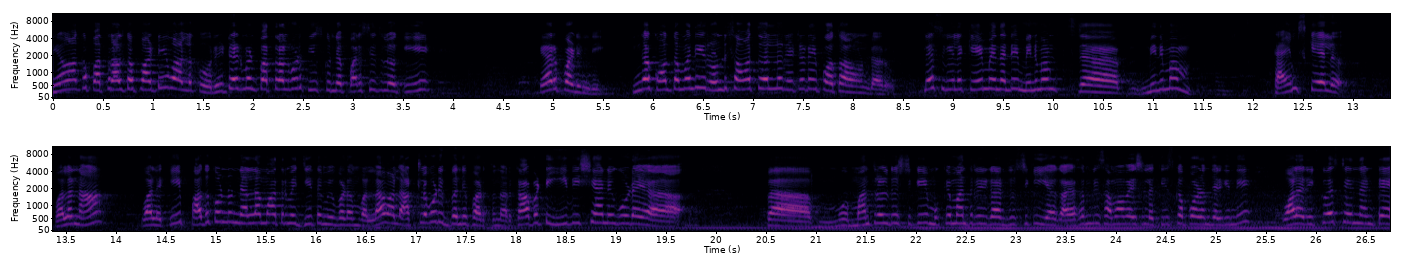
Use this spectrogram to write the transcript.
నియామక పత్రాలతో పాటు వాళ్ళకు రిటైర్మెంట్ పత్రాలు కూడా తీసుకునే పరిస్థితిలోకి ఏర్పడింది. ఇంకా కొంతమంది రెండు సంవత్సరాల్లో రిటైర్ అయిపోతూ ఉంటారు ప్లస్ వీళ్ళకి ఏమైందంటే మినిమం మినిమం టైం స్కేల్ వలన వాళ్ళకి పదకొండు నెలల మాత్రమే జీతం ఇవ్వడం వల్ల వాళ్ళు అట్లా కూడా ఇబ్బంది పడుతున్నారు. కాబట్టి ఈ విషయాన్ని కూడా మంత్రుల దృష్టికి ముఖ్యమంత్రి గారి దృష్టికి అసెంబ్లీ సమావేశంలో తీసుకుపోవడం జరిగింది. వాళ్ళ రిక్వెస్ట్ ఏంటంటే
